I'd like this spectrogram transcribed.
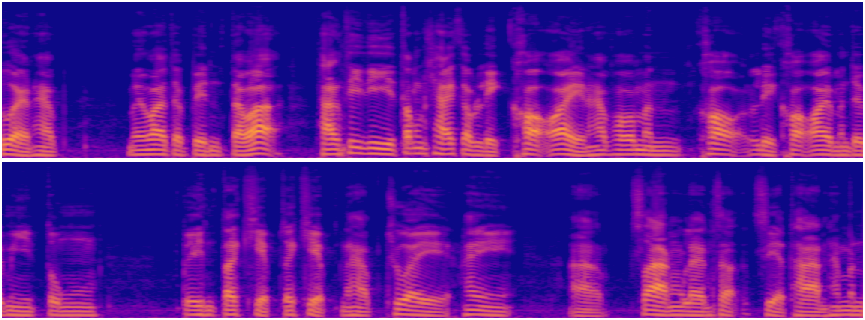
ด้วยนะครับ ไม่ว่าจะเป็นแต่ว่าทางที่ดีต้องใช้กับเหล็กข้ออ้อยนะครับ เพราะว่ามันข้อเหล็กข้ออ้อย มันจะมีตรงเป็นตะเข็บตะเข็บนะครับ ช่วยให้สร้างแรงเสียดทานให้มัน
